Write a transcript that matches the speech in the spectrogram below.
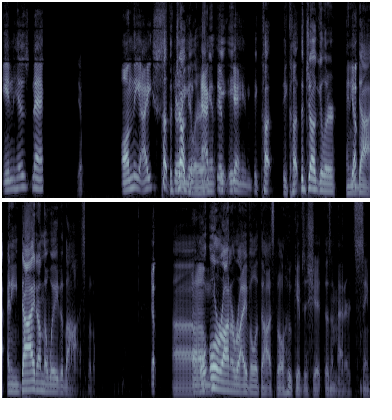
in his neck. Yep. On the ice, Cut the jugular. I mean, it- it- game. It cut it cut the jugular and he died and he died on the way to the hospital. Yep. Uh, Um, or, or on arrival at the hospital. Who gives a shit? Doesn't matter. It's the same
